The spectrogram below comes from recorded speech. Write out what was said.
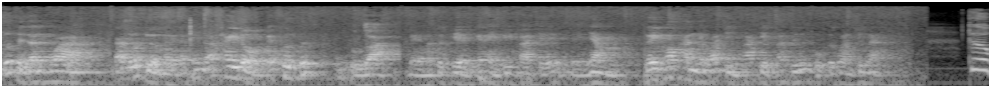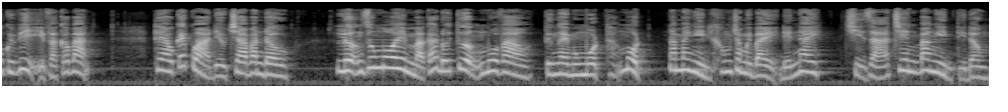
Suốt thời gian qua, các đối tượng này cũng đã thay đổi cái phương thức, thủ đoạn để mà thực hiện cái hành vi pha chế để nhằm gây khó khăn cho quá trình phát hiện bắt giữ của cơ quan chức năng. Thưa quý vị và các bạn, theo kết quả điều tra ban đầu, lượng dung môi mà các đối tượng mua vào từ ngày 1 tháng 1 năm 2017 đến nay trị giá trên 3.000 tỷ đồng.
